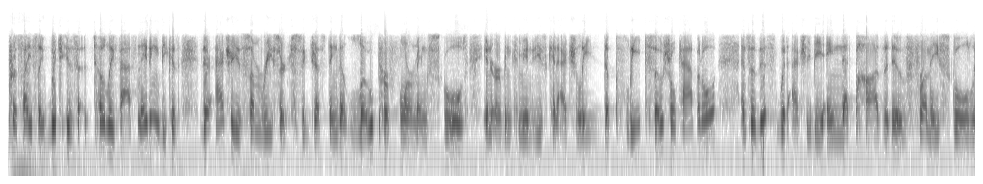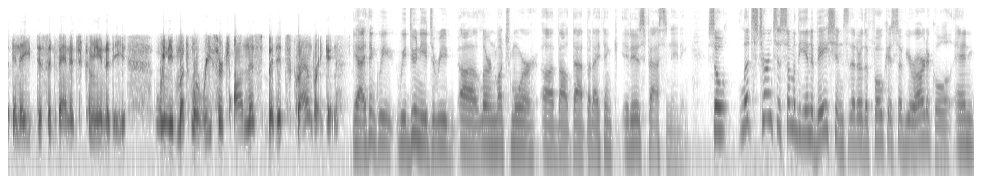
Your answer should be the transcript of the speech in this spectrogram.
precisely, which is totally fascinating because there actually is some research suggesting that low performing schools in urban communities can actually deplete social capital. And so this would actually be a net positive from a school in a disadvantaged community. We need much more research on this, but it's groundbreaking. Yeah, I think we, we do need to read, uh, learn much more uh, about that, but I think it is fascinating. So let's turn to some of the innovations that are the focus of your article. And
